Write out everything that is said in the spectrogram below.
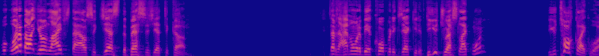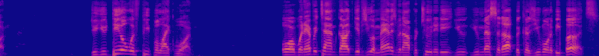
what about your lifestyle suggests the best is yet to come? Sometimes I don't want to be a corporate executive. Do you dress like one? Do you talk like one? Do you deal with people like one? Or when every time God gives you a management opportunity, you you mess it up because you want to be buds.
